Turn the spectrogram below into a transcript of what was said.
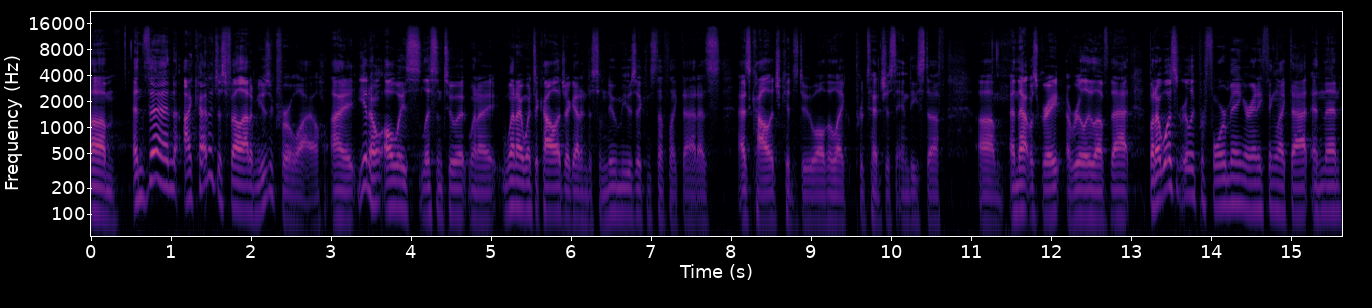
Um, and then I kind of just fell out of music for a while. I, you know, always listened to it when I when I went to college. I got into some new music and stuff like that, as as college kids do, all the like pretentious indie stuff, um, and that was great. I really loved that. But I wasn't really performing or anything like that. And then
